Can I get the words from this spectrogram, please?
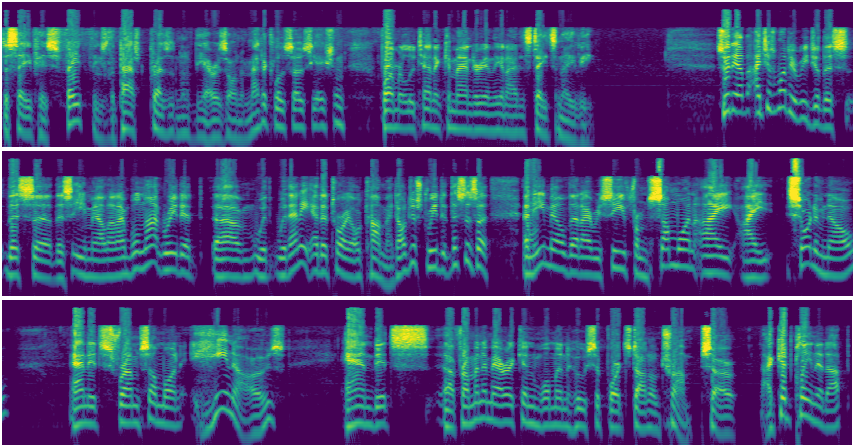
to save his faith. He's the past president of the Arizona Medical Association, former lieutenant commander in the United States Navy. So yeah, I just want to read you this this uh, this email, and I will not read it um, with with any editorial comment. I'll just read it. This is a an email that I received from someone I I sort of know, and it's from someone he knows, and it's uh, from an American woman who supports Donald Trump. So I could clean it up,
